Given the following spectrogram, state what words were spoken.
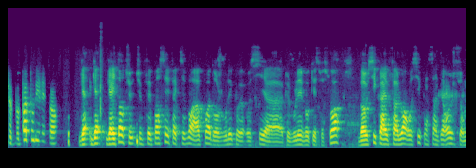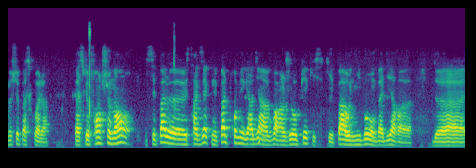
je peux pas tolérer ça. Ga- Ga- Gaëtan, tu, tu me fais penser effectivement à quoi dont je voulais que, aussi euh, que je voulais évoquer ce soir. Va aussi quand même falloir aussi qu'on s'interroge sur Monsieur Pasquala, parce que franchement, c'est pas le Strazek n'est pas le premier gardien à avoir un jeu au pied qui qui est pas au niveau, on va dire, euh, de euh,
